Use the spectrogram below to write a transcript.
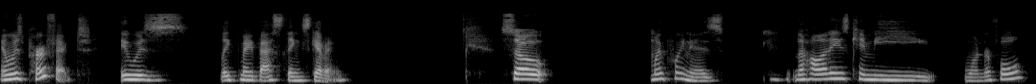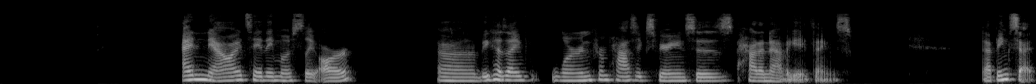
And it was perfect. It was like my best Thanksgiving. So my point is the holidays can be wonderful. And now I'd say they mostly are, uh, because I've learned from past experiences how to navigate things. That being said,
